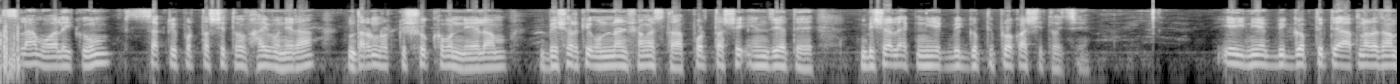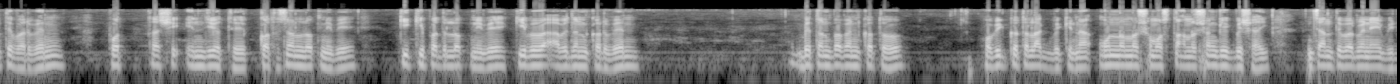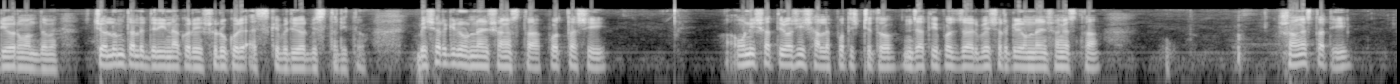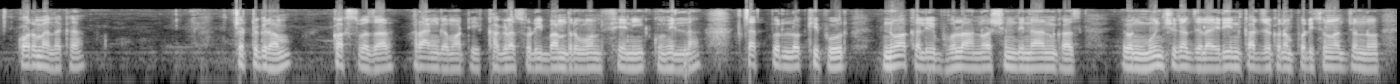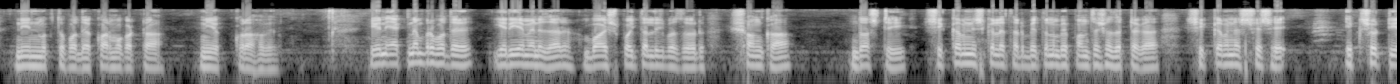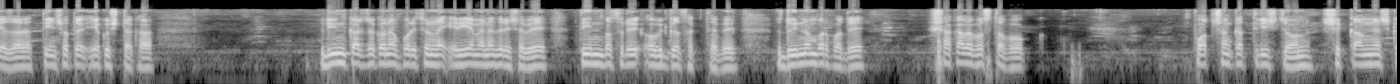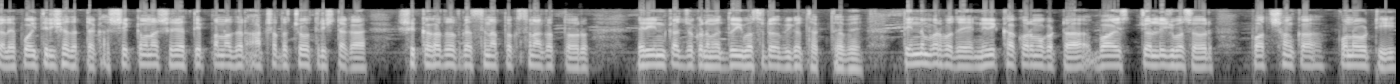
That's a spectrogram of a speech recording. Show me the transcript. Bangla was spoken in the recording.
আসসালামু আলাইকুম, চাকরি প্রত্যাশিত ভাই বোনেরা। দারুণ একটি সুখবর নিয়ে এলাম। বেসরকারি উন্নয়ন সংস্থা প্রত্যাশী এনজিওতে বিশাল এক নিয়োগ বিজ্ঞপ্তি প্রকাশিত হয়েছে। এই নিয়োগ বিজ্ঞপ্তিতে আপনারা জানতে পারবেন, প্রত্যাশী এনজিওতে কতজন লোক নেবে, কি কি পদে লোক নেবে, কীভাবে আবেদন করবেন, বেতন পাবেন কত অভিজ্ঞতা লাগবে কিনা, অন্যান্য সমস্ত আনুষঙ্গিক বিষয় জানতে পারবেন এই ভিডিওর মাধ্যমে। চলুন তাহলে দেরি না করে শুরু করে আজকে ভিডিওর বিস্তারিত। বেসরকারি উন্নয়ন সংস্থা প্রত্যাশী উনিশশো তিরাশি সালে প্রতিষ্ঠিত জাতীয় পর্যায়ের বেসরকারি উন্নয়ন সংস্থা, সংস্থাটি কর্ম এলাকা, চট্টগ্রাম, কক্সবাজার, রাঙ্গামাটি, খাগড়াছড়ি, বান্দরবন, ফেনী, কুমিল্লা, চাঁদপুর, লক্ষ্মীপুর, নোয়াখালী, ভোলা, নরসিংদী, নারায়ণগঞ্জ এবং মুন্সিগঞ্জ জেলায় ঋণ কার্যক্রম পরিচালনার জন্য নিম্নোক্ত পদে কর্মকর্তা নিয়োগ করা হবে। এখানে এক নম্বর পদে এরিয়া ম্যানেজার, বয়স পঁয়তাল্লিশ বছর, সংখ্যা দশটি। শিক্ষা শিক্ষামিনিসকালে তার বেতন হবে পঞ্চাশ হাজার টাকা। শিক্ষা শিক্ষামিনাস শেষে একষট্টি হাজার তিনশত একুশ টাকা। ঋণ কার্যক্রম পরিচালনা এরিয়া ম্যানেজার হিসেবে তিন বছরের অভিজ্ঞতা থাকতে হবে। দুই নম্বর পদে শাখা ব্যবস্থাপক পদ সংখ্যা ত্রিশ জন, শিক্ষা শিক্ষান্যাসকালে পঁয়ত্রিশ হাজার টাকা শিক্ষামানের শেষে তিপ্পান্ন হাজার আটশত চৌত্রিশ টাকা, শিক্ষাগত স্নাতক, স্নাতকোত্তর। ঋণ কার্যক্রমে দুই বছরের অভিজ্ঞতা থাকতে হবে। তিন নম্বর পদে নিরীক্ষা কর্মকর্তা, বয়স চল্লিশ বছর, পদ সংখ্যা পনেরোটি।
